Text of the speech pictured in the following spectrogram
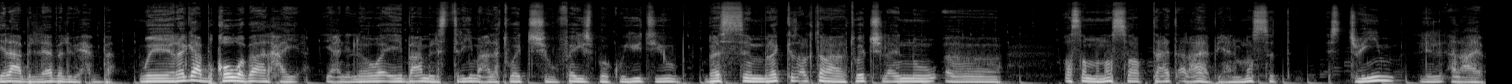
يلعب اللعبة اللي بيحبها. وراجع بقوة بقى الحقيقة. يعني اللي هو إيه بعمل stream على Twitch وفيسبوك ويوتيوب بس مركز أكتر على Twitch لأنه آه أصلا منصة بتاعت ألعاب. يعني منصة stream للألعاب.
